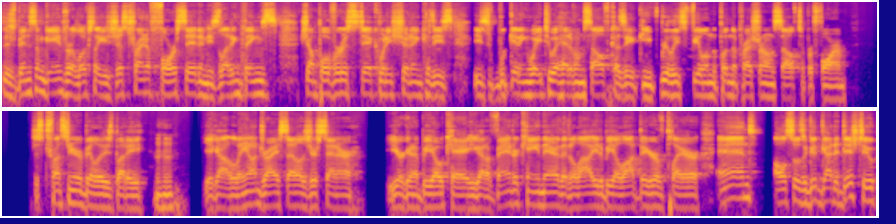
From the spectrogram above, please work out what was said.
there's been some games where it looks like he's just trying to force it and he's letting things jump over his stick when he shouldn't because he's he's getting way too ahead of himself because he, he really is feeling the putting the pressure on himself to perform. Just trust in your abilities, buddy. Mm-hmm. You got Leon Draisaitl as your center. You're going to be okay. You got Evander Kane there that allow you to be a lot bigger of a player and also is a good guy to dish to,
